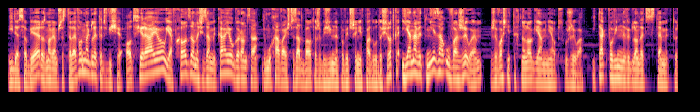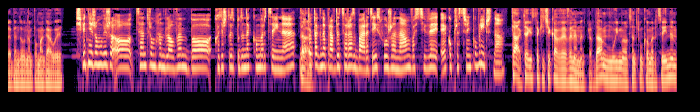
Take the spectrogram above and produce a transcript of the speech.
idę sobie, rozmawiam przez telefon, nagle te drzwi się otwierają, ja wchodzę, one się zamykają, gorąca dmuchawa jeszcze zadba o to, żeby zimne powietrze nie wpadło do środka i ja nawet nie zauważyłem, że właśnie technologia mnie obsłużyła. I tak powinny wyglądać systemy, które będą nam pomagały Świetnie, że mówisz o centrum handlowym, bo chociaż to jest budynek komercyjny, no to tak. tak naprawdę coraz bardziej służy nam właściwie jako przestrzeń publiczna. Tak, to jest taki ciekawy ewenement, prawda? Mówimy o centrum komercyjnym,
